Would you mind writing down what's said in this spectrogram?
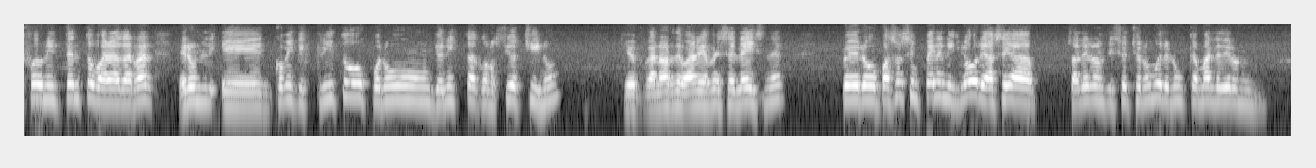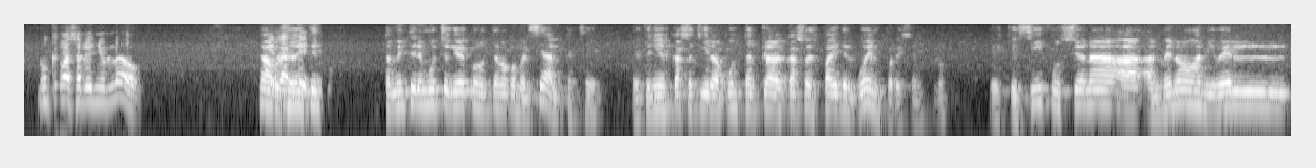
Fue un intento para agarrar, era un eh, cómic escrito por un guionista conocido chino, que es ganador de varias veces Leisner, pero pasó sin pena ni gloria. O sea, salieron 18 números y nunca más le dieron, nunca más salió ni un lado. Pues, también tiene mucho que ver con un tema comercial, ¿cachai? He tenido el caso aquí, lo apuntan, claro, el caso de Spider-Gwen, por ejemplo, eh, que sí funciona al menos a nivel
